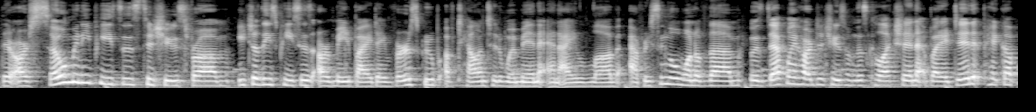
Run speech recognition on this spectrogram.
There are so many pieces to choose from. Each of these pieces are made by a diverse group of talented women and I love every single one of them. It was definitely hard to choose from this collection, but I did pick up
